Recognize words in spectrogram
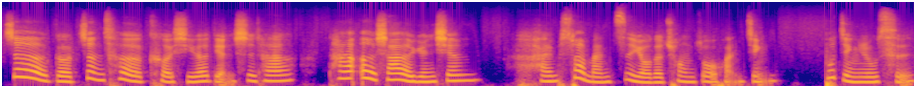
这个政策可惜的点是，它它扼杀了原先还算蛮自由的创作环境。不仅如此，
